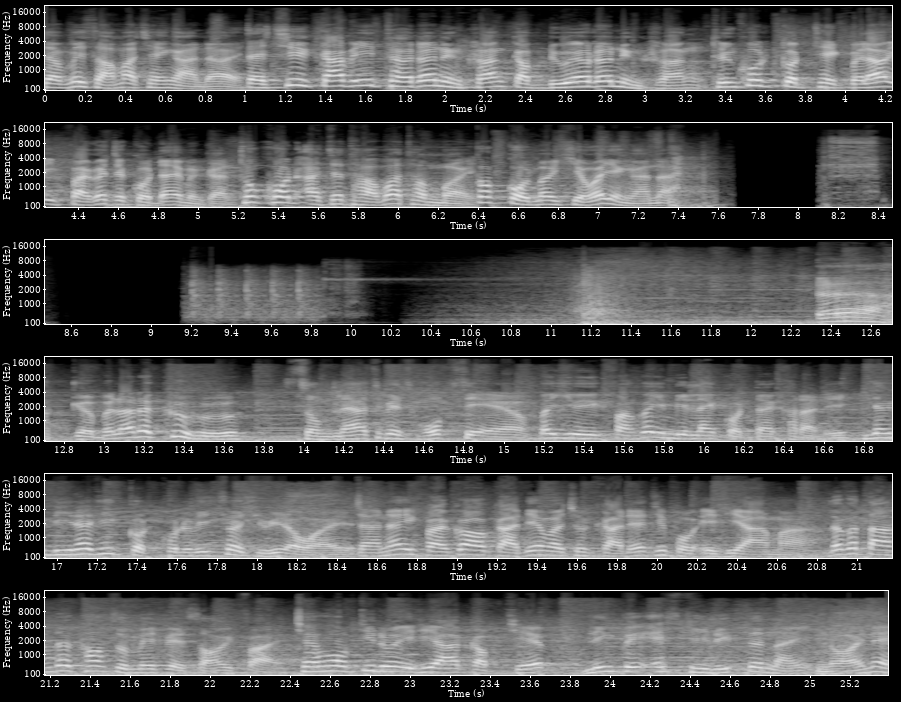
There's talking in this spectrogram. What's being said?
จะไม่สามารถใช้งานได้แต่ชื่อการ์ดใบนี้เธอละหนึ่งครั้งกับดูเอลละหนึ่งครั้งถึงคุณกดเทคไปแล้วอีกฝ่ายก็จะกดได้เหมือนกัน ทุกคนอาจจะถามว่าทำไม ก็กดมาเขียนว่าอย่างนั้นอะ เออเกิดไปแล้วนะคือหือสมแล้วที่เป็นโฮป CL ไปอยู่อีกฝั่งก็ยังมีแรงกดดันขนาดนี้ ยังดีนะที่กดคนวิช่วยชีวิตเอาไว้ จากนั้นอีกฝ่ายก็เอาการเดียนมาชนการเดียนที่ผม ATR มา แล้วก็ตามด้วยเข้าสู่เมนเฟสสองอีกฝ่าย ใช้โฮปที่โดน ATR กับเชฟ ลิงก์ไป SP ลิงก์ตัวไหน น้อยแน่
